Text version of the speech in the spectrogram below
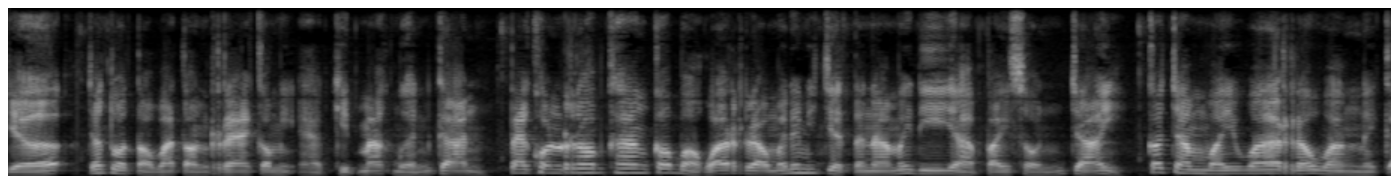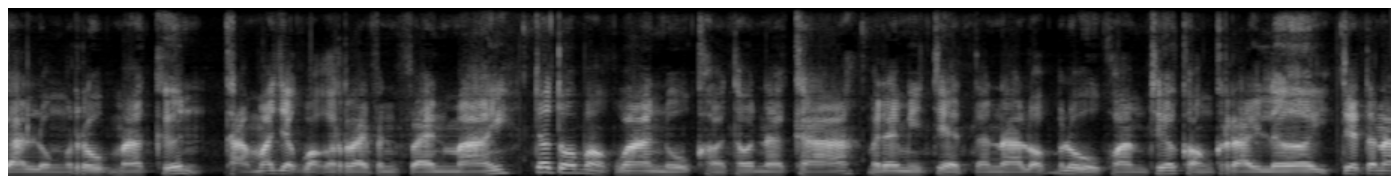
เยอะ เจ้าตัวตอบว่าตอนแรกก็มีแอบคิดมากเหมือนกัน แต่คนรอบข้างก็บอกว่าเราไม่ได้มีเจตนาไม่ดีอย่าไปสนใจ ก็จำไว้ว่าระวังในการลงรูปมากขึ้น ถามว่าอยากบอกอะไรแฟนๆไหม เจ้าตัวบอกว่าหนูขอโทษนะคะ ไม่ได้มีเจตนาลบหลู่ความเชื่อของใครเลย เจตนา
